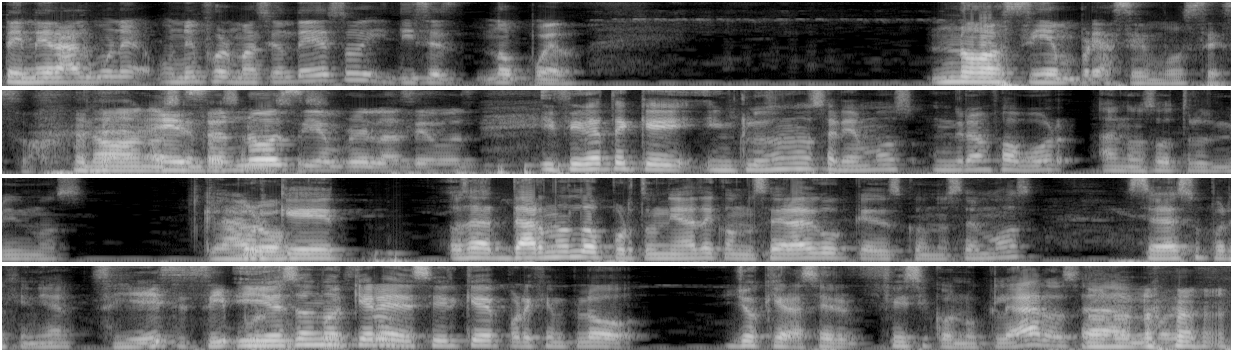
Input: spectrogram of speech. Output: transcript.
tener alguna una información de eso y dices, no puedo. No siempre hacemos eso. No, no siempre eso no hacemos eso. siempre lo hacemos. Y fíjate que incluso nos haríamos un gran favor a nosotros mismos. Claro. Porque, o sea, darnos la oportunidad de conocer algo que desconocemos será súper genial. Sí, sí, sí. Y eso no quiere decir que, por ejemplo, yo quiera ser físico nuclear, o sea, No, no, no. por-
